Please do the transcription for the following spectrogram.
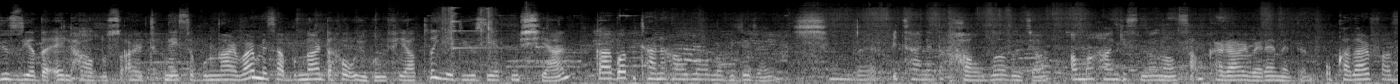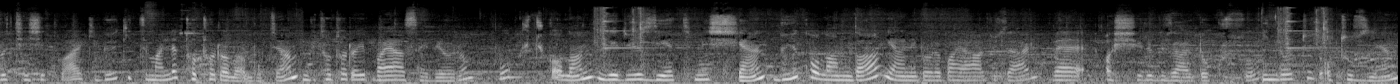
yüz ya da el havlusu artık neyse bunlar var. Mesela bunlar daha uygun fiyatlı. 770 yen. Galiba bir tane havlu alabilirim. Şimdi bir tane de havlu alacağım. Ama hangisinden alsam karar veremedim. O kadar fazla çeşit var ki büyük ihtimalle Totoro'lu alacağım. Çünkü Totoro'yu bayağı seviyorum. Bu küçük olan 770 yen. Büyük olan da yani böyle bayağı güzel ve aşırı güzel dokusu. 1430 yen.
